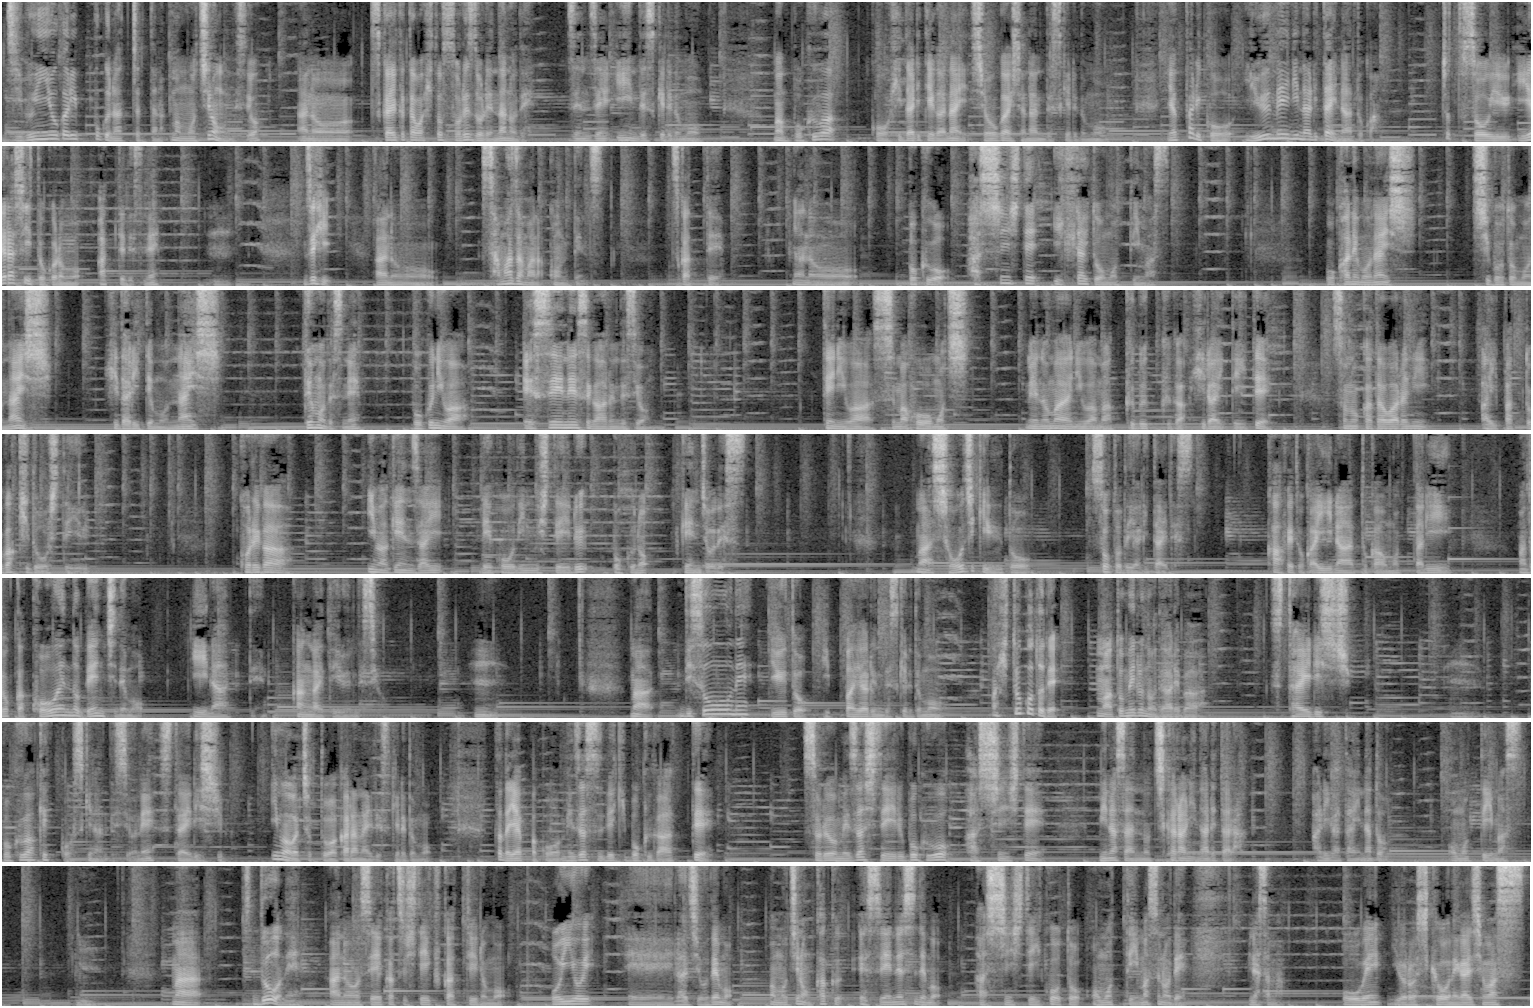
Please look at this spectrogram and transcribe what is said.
自分よがりっぽくなっちゃったな。まあもちろんですよ。あの使い方は人それぞれなので全然いいんですけれどもまあ僕はこう左手がない障害者なんですけれどもやっぱりこう有名になりたいなとかちょっとそういういやらしいところもあってですね、うん、ぜひあのさまざまなコンテンツ使ってあの僕を発信していきたいと思っています。お金もないし仕事もないし左手もないし。でもですね僕には SNS があるんですよ。手にはスマホを持ち目の前には MacBook が開いていてその傍らに iPad が起動しているこれが今現在レコーディングしている僕の現状ですまあ正直言うと外でやりたいですカフェとかいいなとか思ったり、まあ、どっか公園のベンチでもいいなって考えているんですよ。うん。まあ理想をね言うといっぱいあるんですけれども、まあ、一言でまとめるのであればスタイリッシュ、うん、僕は結構好きなんですよねスタイリッシュ。今はちょっとわからないですけれども。ただやっぱこう目指すべき僕があってそれを目指している僕を発信して皆さんの力になれたらありがたいなと思っています。うん、まあどうねあの生活していくかっていうのもおいおい、えー、ラジオでも、まあ、もちろん各 SNS でも発信していこうと思っていますので皆様応援よろしくお願いします。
